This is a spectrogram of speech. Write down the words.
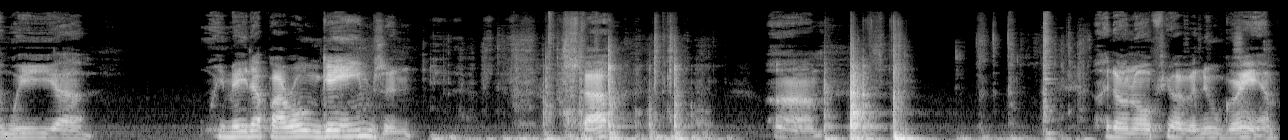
we uh, we made up our own games and stuff. Um, I don't know if you ever knew Gram.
